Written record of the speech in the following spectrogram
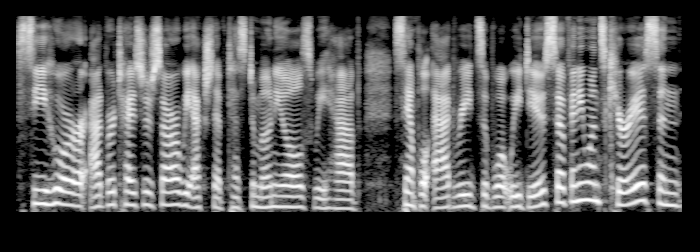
see who our advertisers are, we actually have testimonials. We have sample ad reads of what we do. So if anyone's curious and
